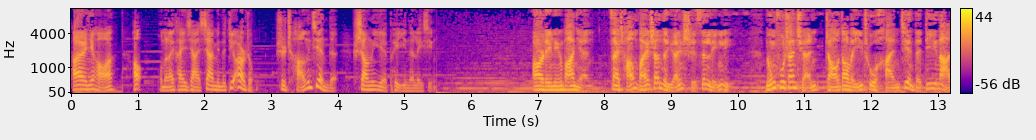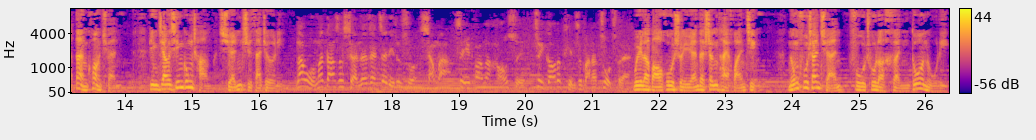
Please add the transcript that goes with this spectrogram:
嗨，你好啊！好，我们来看一下下面的第二种，是常见的商业配音的类型。二零零八年，在长白山的原始森林里，农夫山泉找到了一处罕见的低钠氮矿泉，并将新工厂选址在这里。那我们当时选择在这里的时候，想把这一方的好水、最高的品质把它做出来。为了保护水源的生态环境，农夫山泉付出了很多努力。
